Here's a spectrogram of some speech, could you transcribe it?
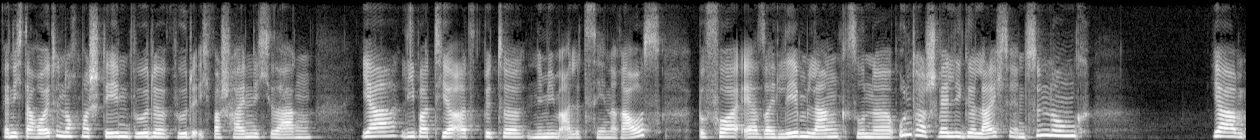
wenn ich da heute noch mal stehen würde, würde ich wahrscheinlich sagen, ja, lieber Tierarzt, bitte nimm ihm alle Zähne raus bevor er sein Leben lang so eine unterschwellige, leichte Entzündung ja,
